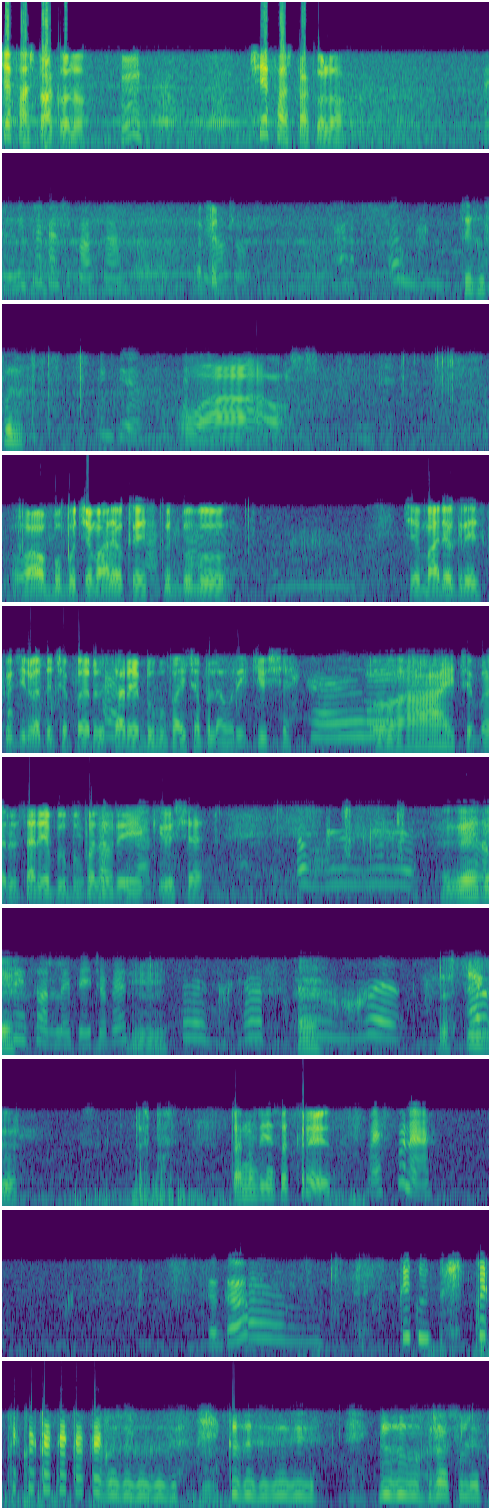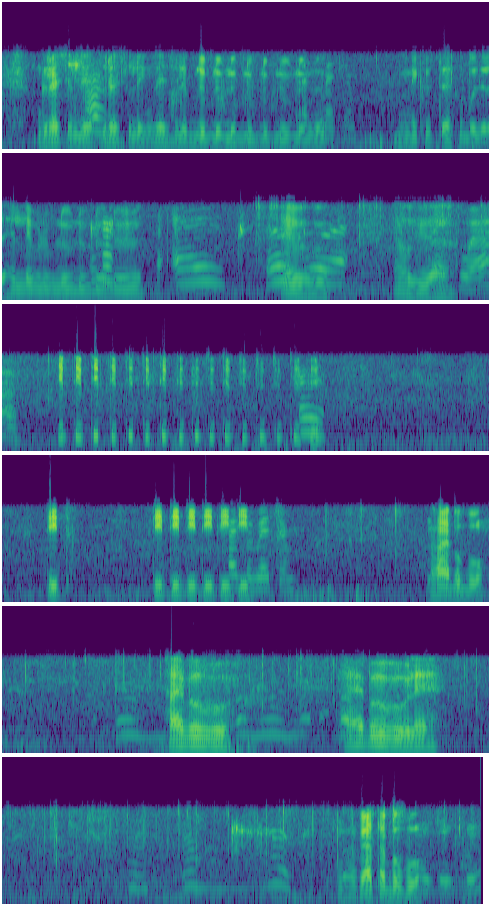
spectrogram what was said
Ce faci tu acolo? Hm? Ce faci tu acolo? Păi nu-i pleca și cu asta. Pe- Te iau jos. Încă. Wow! Wow, Bubu, ce mare o crescut, Bubu! Ce mare o crescut și uite ce păruț are Bubu pe aici, pe la urechiușe. Uai, ce păruț are Bubu pe la urechiușe. Să nu Găgă. prind soarele pe aici, vezi? Mm. Ha? Da, sigur. Te spus. Dar nu vin să cred. Mai spune. Gugu? Hi, boo boo. grasule, blu blu Hi boo boo. Hi bubu le. Gata Bubu.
